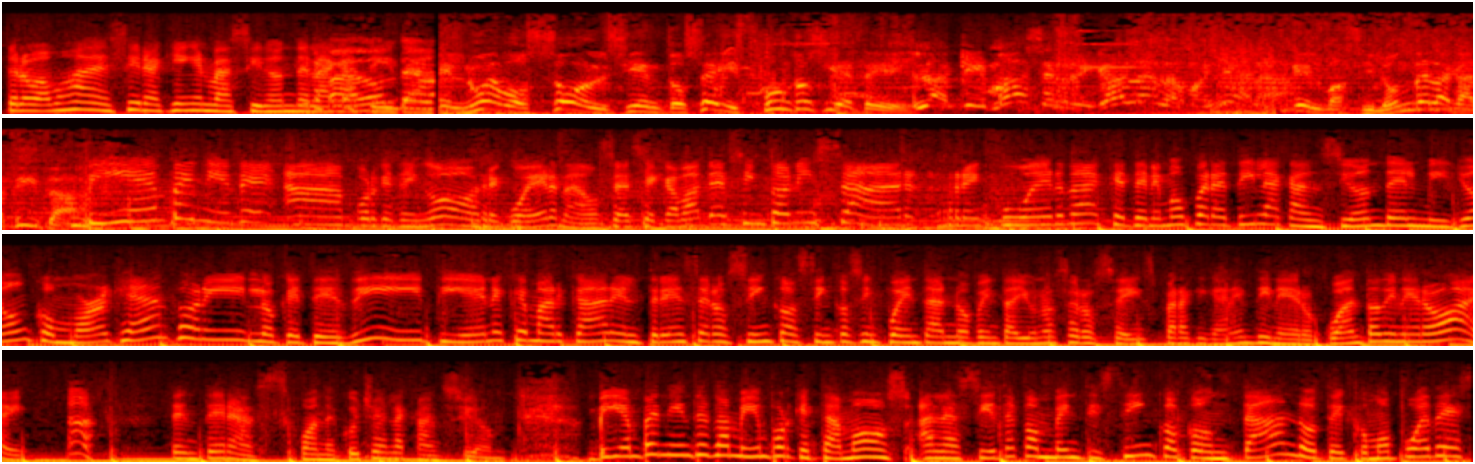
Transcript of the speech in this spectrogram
Te lo vamos a decir aquí en el vacilón de la ¿Para dónde gatita. El nuevo Sol 106.7. La que más se regala en la mañana. El vacilón de la gatita. Bien pendiente, ah, porque tengo, recuerda, o sea, si acabas de sintonizar, recuerda que tenemos para ti la canción del millón con Mark Anthony. Lo que te di, tienes que marcar el 305-550-9106 para que ganes dinero. ¿Cuánto dinero hay? Ah, te enteras cuando escuches la canción. Bien pendiente también porque estamos a las 7.25 contándote cómo puedes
